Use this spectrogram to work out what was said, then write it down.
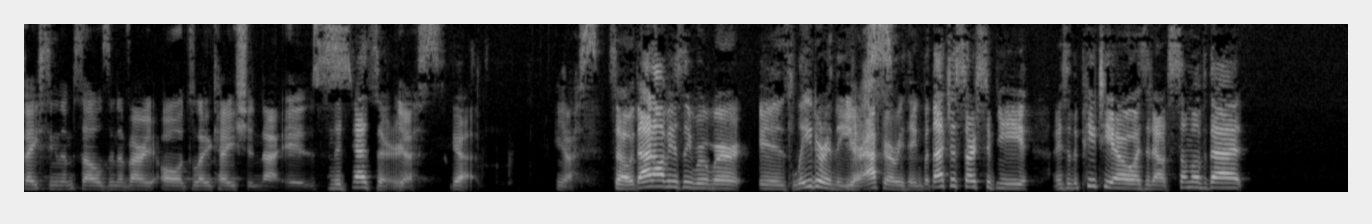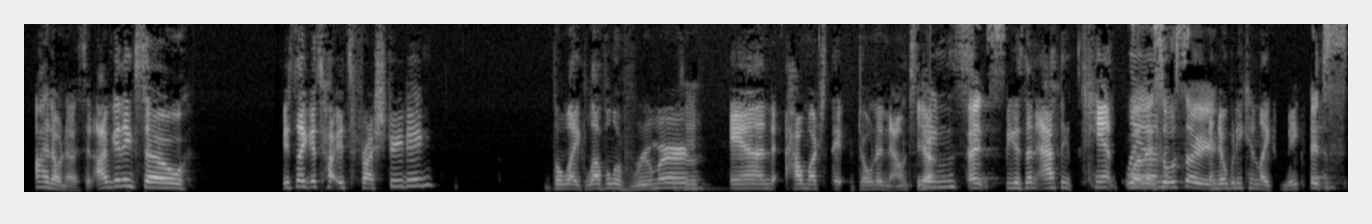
basing themselves in a very odd location that is in the desert. Yes. Yeah. Yes. So that obviously rumor is later in the year yes. after everything, but that just starts to be. I mean, so the PTO has announced some of that. I don't know. I'm getting so. It's like it's it's frustrating. The like level of rumor mm-hmm. And how much they don't announce yeah. things it's, because then athletes can't. well, it's also and nobody can like make. Plans. It's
